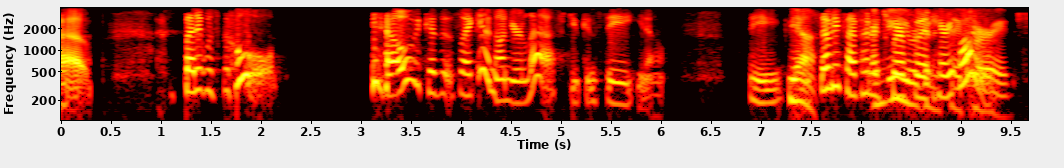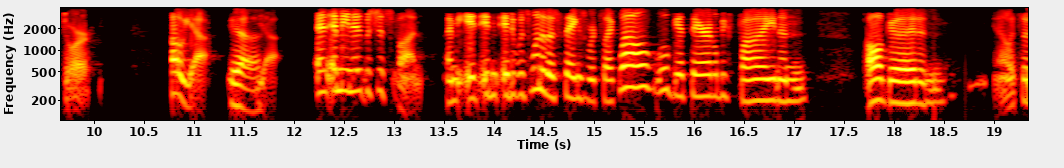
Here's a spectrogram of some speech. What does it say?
Uh, but it was cool, you know, because it's like, and on your left you can see, you know, the Yeah. I 7,500 square foot Harry Potter parade. store. Oh yeah, Yeah. yeah. And I mean, it was just fun. I mean, it, it it was one of those things where it's like, well, we'll get there, it'll be fine, and all good, and you know, it's a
